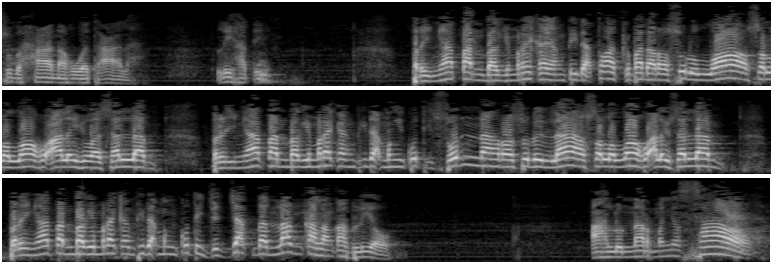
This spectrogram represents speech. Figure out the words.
subhanahu wa ta'ala. Lihat ini. Peringatan bagi mereka yang tidak taat kepada Rasulullah sallallahu alaihi wasallam. Peringatan bagi mereka yang tidak mengikuti sunnah Rasulullah sallallahu alaihi wasallam. Peringatan bagi mereka yang tidak mengikuti jejak dan langkah-langkah beliau. Ahlun nar menyesal.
